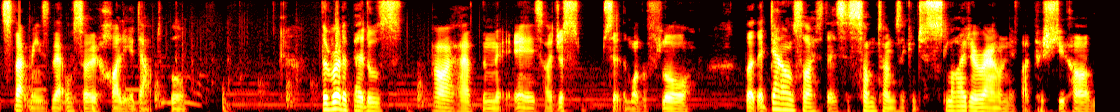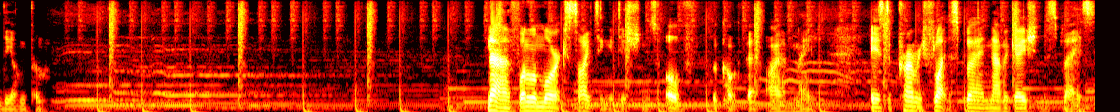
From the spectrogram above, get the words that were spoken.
so that means they're also highly adaptable. The rudder pedals, how I have them is I just sit them on the floor, but the downside to this is sometimes they can just slide around if I push too hardly on them. Now, one of the more exciting additions of the cockpit I have made is the primary flight display and navigation displays.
